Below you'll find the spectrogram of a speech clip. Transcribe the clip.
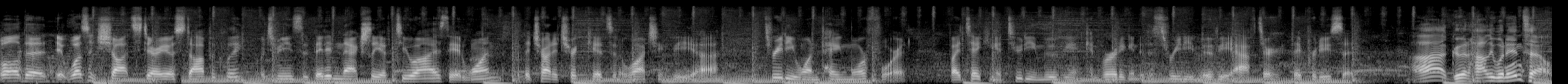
Well, the it wasn't shot stereoscopically, which means that they didn't actually have two eyes; they had one. But they try to trick kids into watching the uh, 3D one, paying more for it by taking a 2D movie and converting it into the 3D movie after they produce it. Ah, good Hollywood intel.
